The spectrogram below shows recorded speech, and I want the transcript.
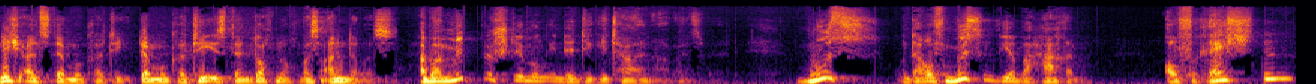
Nicht als Demokratie. Demokratie ist dann doch noch was anderes. Aber Mitbestimmung in der digitalen Arbeitswelt muss, und darauf müssen wir beharren, auf Rechten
